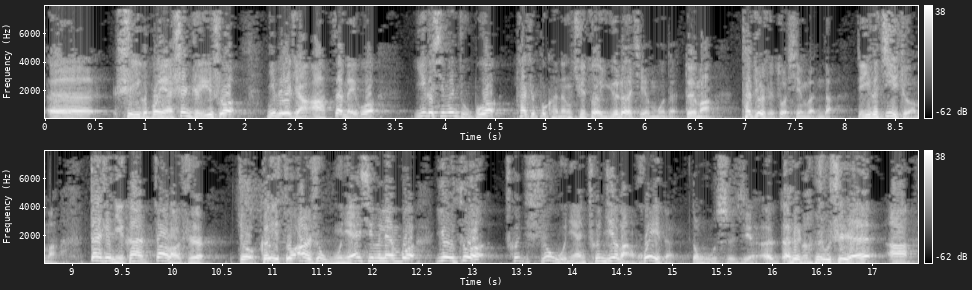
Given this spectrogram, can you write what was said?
呃，是一个播音员，甚至于说，你比如讲啊，在美国，一个新闻主播他是不可能去做娱乐节目的，对吗？他就是做新闻的，一个记者嘛。但是你看赵老师就可以做二十五年新闻联播，又做春十五年春节晚会的动物世界呃 主持人啊，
